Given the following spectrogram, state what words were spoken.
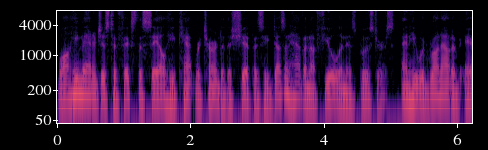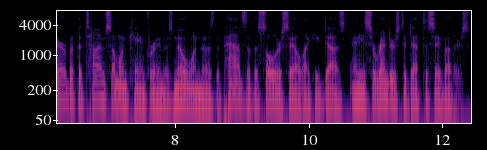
while he manages to fix the sail, he can't return to the ship as he doesn't have enough fuel in his boosters, and he would run out of air. But the time someone came for him, as no one knows the paths of the solar sail like he does, and he surrenders to death to save others.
